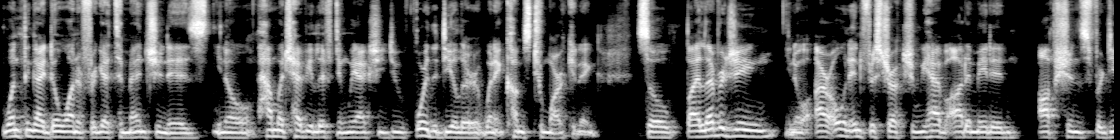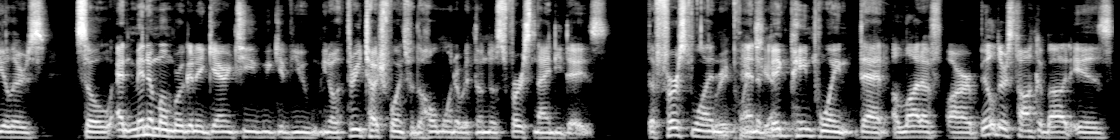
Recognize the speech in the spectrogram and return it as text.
one thing I don't want to forget to mention is, you know, how much heavy lifting we actually do for the dealer when it comes to marketing. So by leveraging, you know, our own infrastructure, we have automated options for dealers So at minimum, we're going to guarantee we give you, you know, three touch points with the homeowner within those first 90 days. The first one points, and a yeah. big pain point that a lot of our builders talk about is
